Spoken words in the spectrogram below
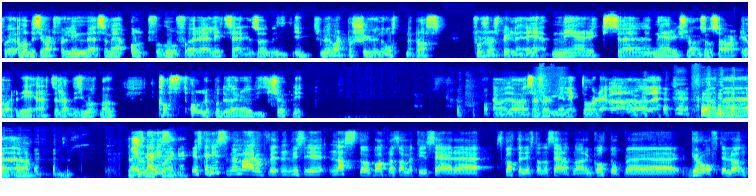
Hadde ikke vært for Linde, som er altfor god for Eliteserien, så vi har vært på sjuende- og åttendeplass. Forsvarsspillet er et nedrykks, eh, nedrykkslag sånn som det har vært i år. Det er rett og slett ikke godt nok. Kast alle på dør og kjøp nytt. Ja, det var selvfølgelig litt overdrevet, det var det. Men uh, ja. Jeg skal, hisse, jeg skal, hisse, meg mer opp hvis jeg neste år på akkurat samme tid ser uh, skattelistene og ser at den har gått opp uh, grovt i lønn.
